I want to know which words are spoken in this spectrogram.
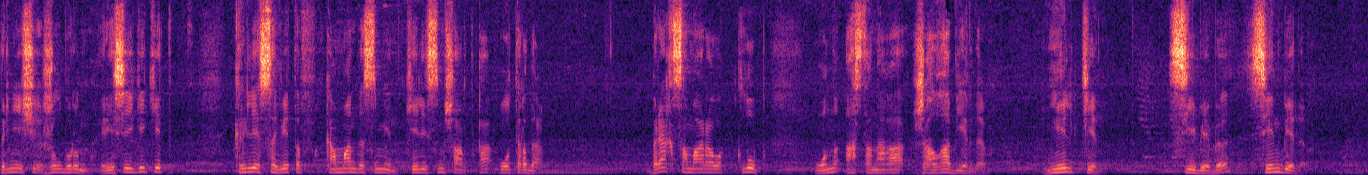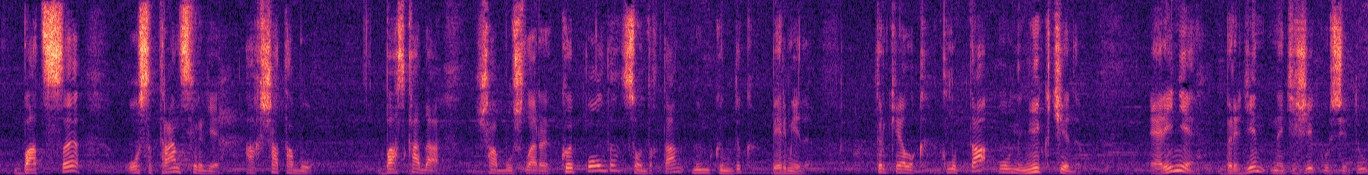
бірнеше жыл бұрын ресейге кетіп крылья советов командасымен келісім шартқа отырды. Бірақ самаралық клуб оны астанаға жалға берді. Неліктен? Себебі сенбеді. Батысы осы трансферге ақша табу. Басқа да шабуылшылары көп болды сондықтан мүмкіндік бермеді. Түркиялық клубта оны не күтеді? Әрине бірден нәтиже көрсету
